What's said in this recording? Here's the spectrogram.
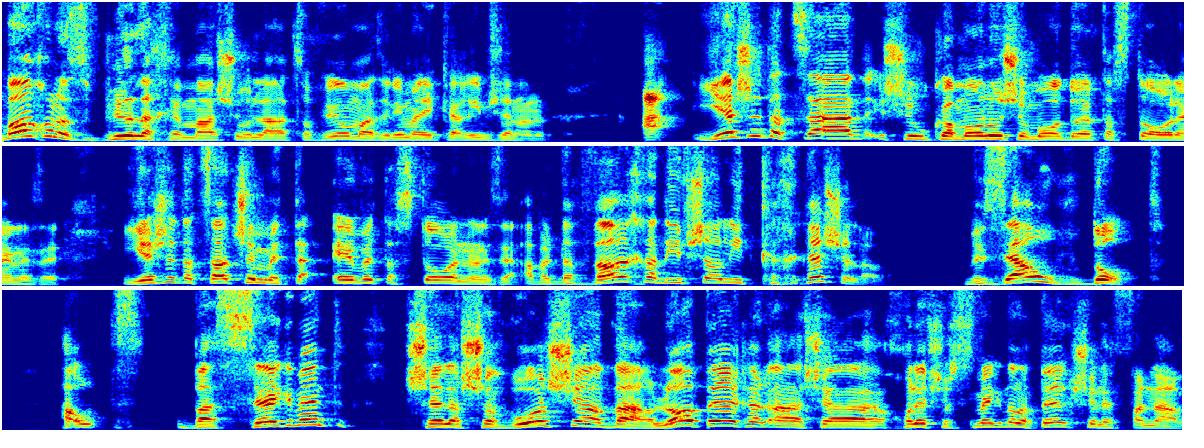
בוא אנחנו נסביר לכם משהו לצופים המאזינים העיקריים שלנו יש את הצד שהוא כמונו שמאוד אוהב את ה story הזה יש את הצד שמתעב את ה story הזה אבל דבר אחד אי אפשר להתכחש אליו וזה העובדות בסגמנט של השבוע שעבר, לא הפרק החולף של סמאקדאון, הפרק שלפניו,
